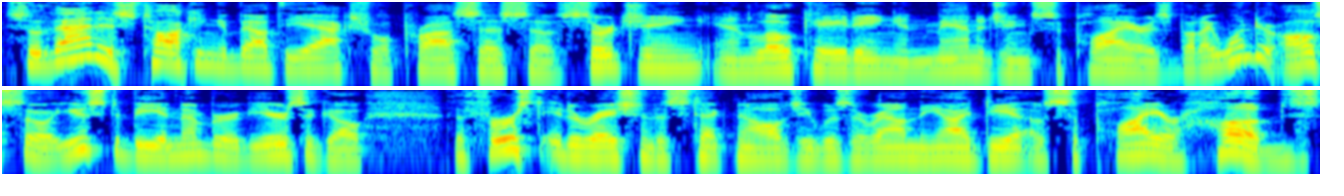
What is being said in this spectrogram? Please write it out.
So that is talking about the actual process of searching and locating and managing suppliers. But I wonder also, it used to be a number of years ago, the first iteration of this technology was around the idea of supplier hubs,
